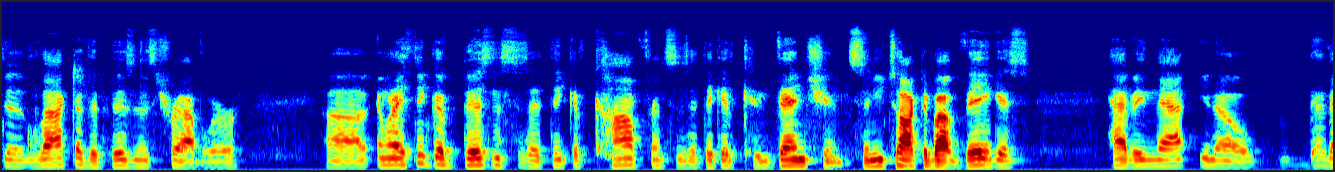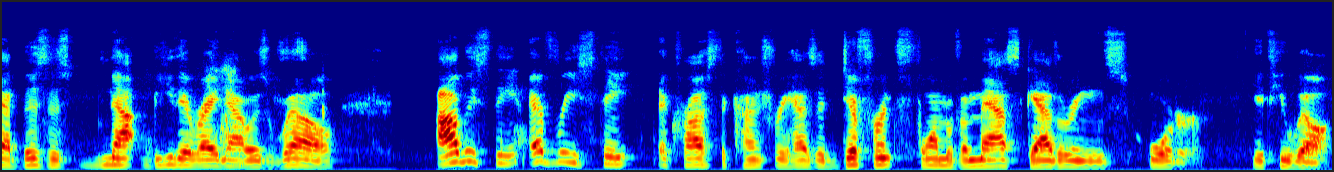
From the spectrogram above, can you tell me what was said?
the lack of the business traveler. Uh, and when I think of businesses, I think of conferences, I think of conventions. And you talked about Vegas having that, you know, that, that business not be there right now as well. Obviously, every state across the country has a different form of a mass gatherings order, if you will.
